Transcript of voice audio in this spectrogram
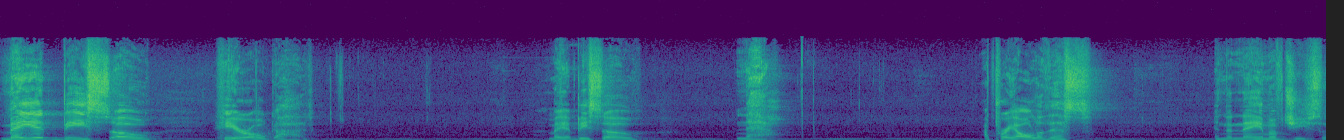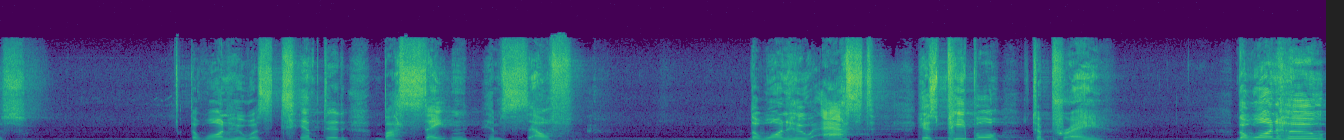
May it be so here, oh God. May it be so now. I pray all of this in the name of Jesus, the one who was tempted by Satan himself, the one who asked his people to pray. The one who,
